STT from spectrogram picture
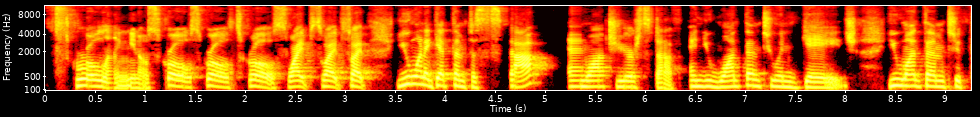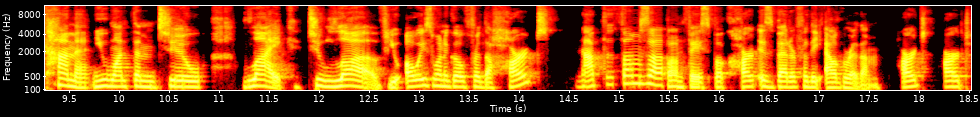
scrolling, you know, scroll, scroll, scroll, swipe, swipe, swipe. You want to get them to stop and watch your stuff and you want them to engage. You want them to comment. You want them to like, to love. You always want to go for the heart, not the thumbs up on Facebook. Heart is better for the algorithm. Heart, heart,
